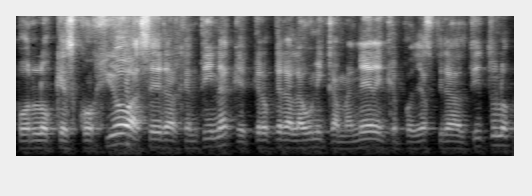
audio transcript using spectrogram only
por lo que escogió hacer Argentina, que creo que era la única manera en que podía aspirar al título.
